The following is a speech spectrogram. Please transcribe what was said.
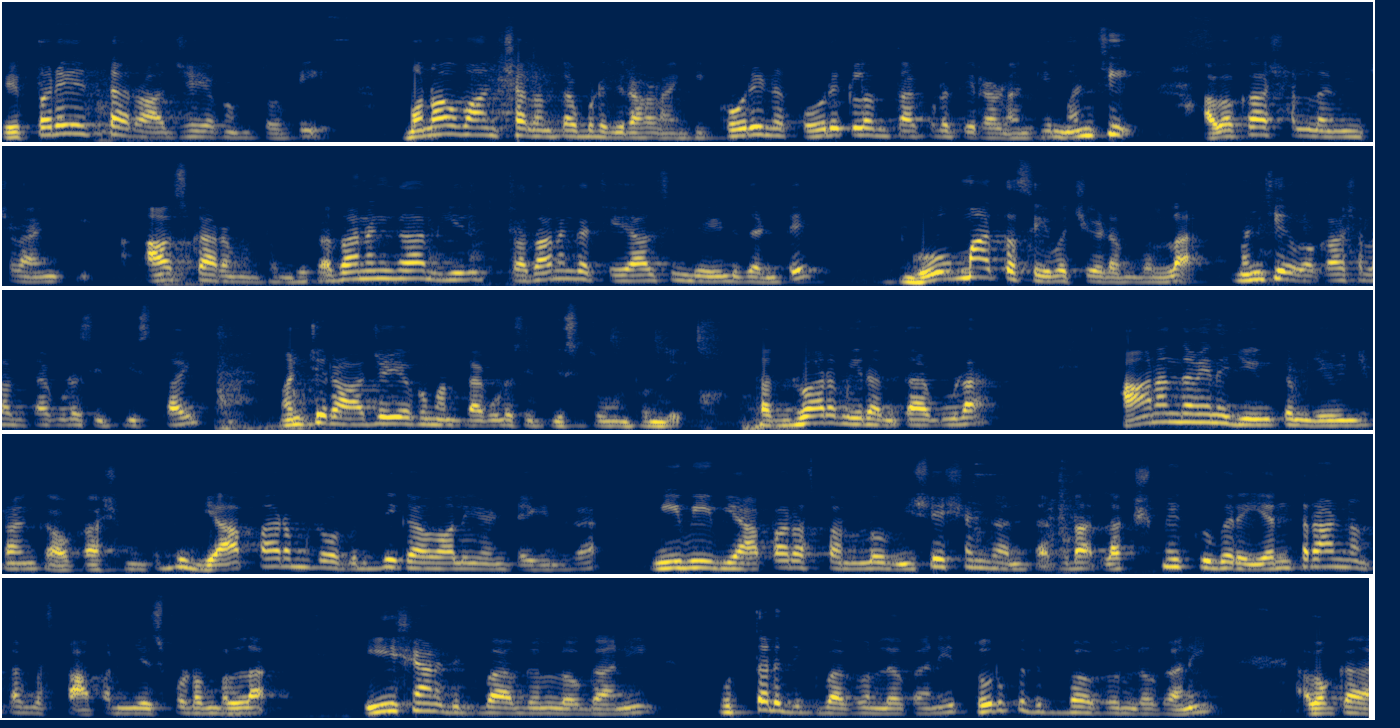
విపరీత రాజయోగంతో మనోవాంఛలంతా కూడా తిరగడానికి కోరిన కోరికలంతా కూడా తీరడానికి మంచి అవకాశాలు లభించడానికి ఆస్కారం ఉంటుంది. ప్రధానంగా మీరు ప్రధానంగా చేయాల్సింది ఏంటిదంటే గోమాత సేవ చేయడం వల్ల మంచి అవకాశాలంతా కూడా సిద్ధిస్తాయి మంచి రాజయోగం అంతా కూడా సిద్ధిస్తూ ఉంటుంది. తద్వారా మీరంతా కూడా ఆనందమైన జీవితం జీవించడానికి అవకాశం ఉంటుంది. వ్యాపారంలో అభివృద్ధి కావాలి అంటే కనుక మీ మీ వ్యాపార స్థానంలో విశేషంగా అంతా కూడా లక్ష్మీ కుబేర యంత్రాన్ని అంతా కూడా స్థాపన చేసుకోవడం వల్ల ఈశాన్య దిగ్భాగంలో కానీ ఉత్తర దిగ్భాగంలో కానీ తూర్పు దిగ్భాగంలో కానీ ఒక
